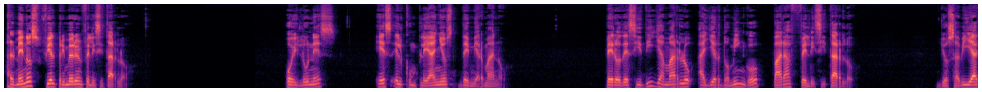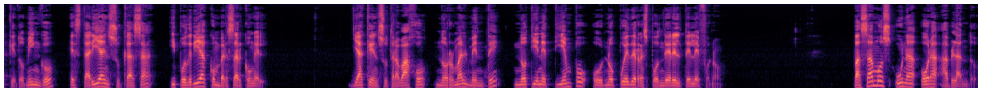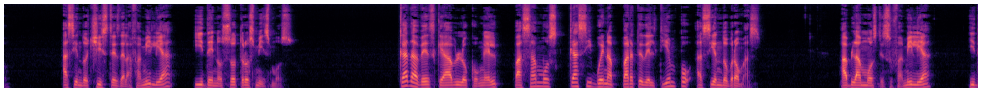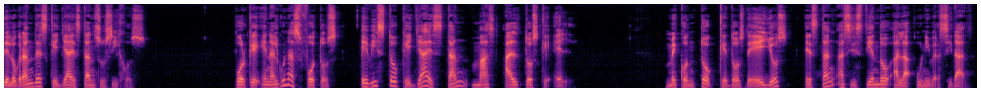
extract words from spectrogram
Al menos fui el primero en felicitarlo. Hoy lunes es el cumpleaños de mi hermano. Pero decidí llamarlo ayer domingo para felicitarlo. Yo sabía que domingo estaría en su casa y podría conversar con él, ya que en su trabajo normalmente no tiene tiempo o no puede responder el teléfono. Pasamos una hora hablando, haciendo chistes de la familia y de nosotros mismos. Cada vez que hablo con él pasamos casi buena parte del tiempo haciendo bromas. Hablamos de su familia y de lo grandes que ya están sus hijos. Porque en algunas fotos he visto que ya están más altos que él. Me contó que dos de ellos están asistiendo a la universidad.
